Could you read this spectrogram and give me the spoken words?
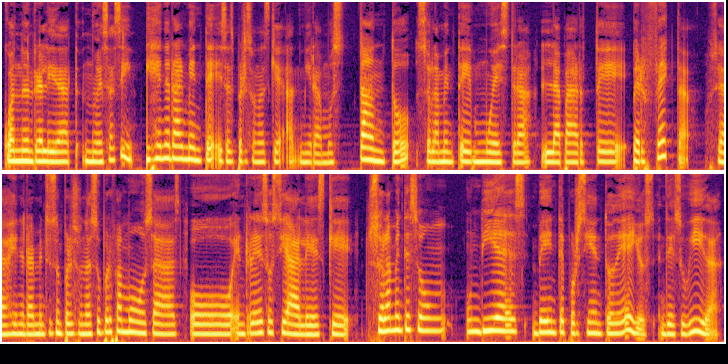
cuando en realidad no es así. Y generalmente esas personas que admiramos tanto solamente muestra la parte perfecta. O sea, generalmente son personas súper famosas o en redes sociales que solamente son un 10, 20% de ellos, de su vida.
